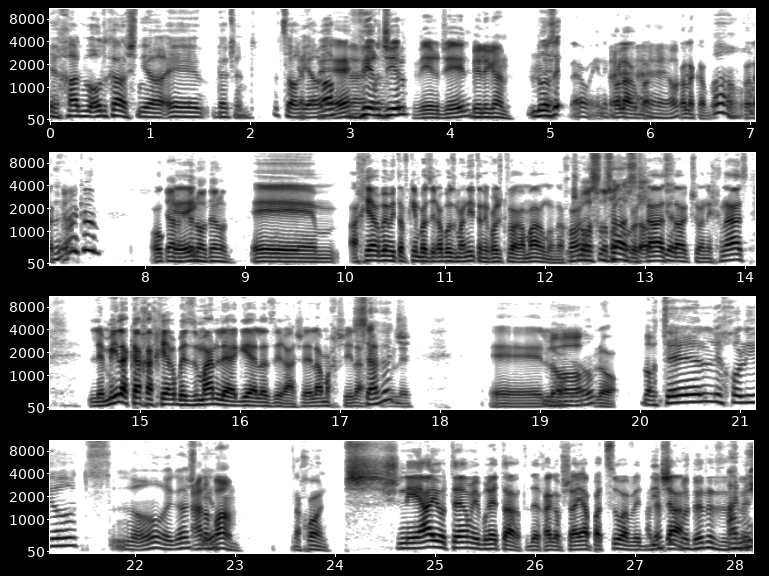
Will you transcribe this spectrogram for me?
אחד מאוד קל, שנייה, אה, בקלנד. לצערי יפה. הרב. אה, וירג'יל. וירג'יל. בילי גן. נו, זה... זהו, הנה, כל אה, ארבע. אוקיי. כל הכבוד. אה, כל אוקיי. הכבוד. כן, כן. יאללה, אוקיי. תן עוד, תן עוד. הכי הרבה מתאבקים בזירה בו זמנית, אני חושב שכבר אמרנו, נכון? 13 13. בחוץ. 13 כן. כשהוא נכנס. למי לקח הכי הרבה זמן להגיע לזירה? שאלה מכשילה. סאביג'? אה, לא. לא. מרטל יכול להיות? לא, רגע, שנייה. בם. נכון. שנייה יותר מברט הארט, דרך אגב, שהיה פצוע אני ודידה. חושב שמודד את זה. זה אני.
